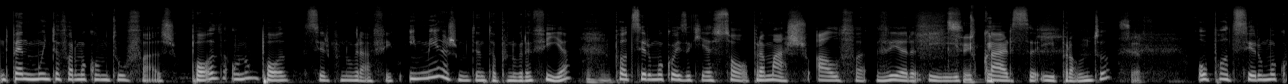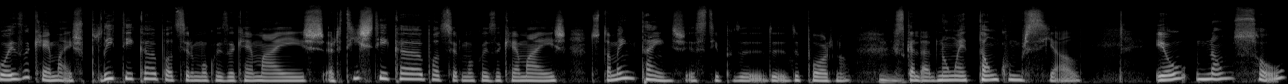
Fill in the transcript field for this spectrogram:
Depende muito da forma como tu o fazes. Pode ou não pode ser pornográfico. E mesmo dentro da pornografia, uhum. pode ser uma coisa que é só para macho, alfa, ver e tocar-se e pronto. Certo ou pode ser uma coisa que é mais política, pode ser uma coisa que é mais artística, pode ser uma coisa que é mais. Tu também tens esse tipo de, de, de porno, uhum. que se calhar não é tão comercial. Eu não sou uh,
